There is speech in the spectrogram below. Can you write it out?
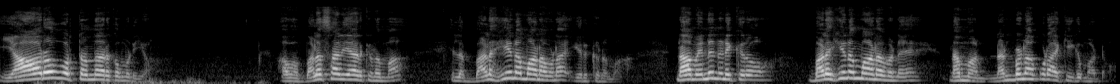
யாரோ ஒருத்தன் தான் இருக்க முடியும். அவன் பலசாலியாக இருக்கணுமா? இல்லை பலகீனமானவனாக இருக்கணுமா? நாம் என்ன நினைக்கிறோம்? பலகீனமானவனை நம்ம நண்பனாக கூட ஆக்கிக்க மாட்டோம்.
